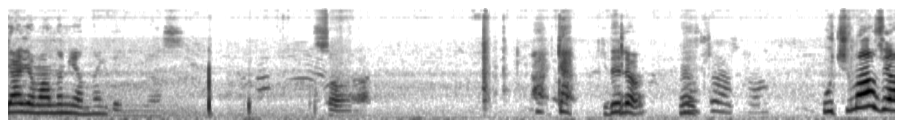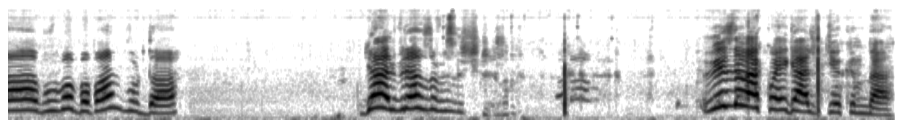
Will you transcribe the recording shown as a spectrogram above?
Gel Yamanların yanına gidelim. Sonra. Hah, gel gidelim. Hı. Uçmaz ya. Baba babam burada. Gel biraz da biz uçuralım. Biz de bakmaya geldik geriden.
